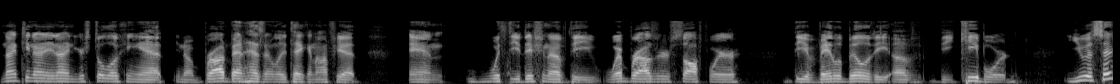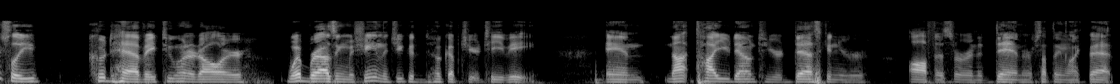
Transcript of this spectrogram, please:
1999, you're still looking at you know broadband hasn't really taken off yet, and with the addition of the web browser software, the availability of the keyboard, you essentially could have a $200 web browsing machine that you could hook up to your TV and not tie you down to your desk in your office or in a den or something like that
